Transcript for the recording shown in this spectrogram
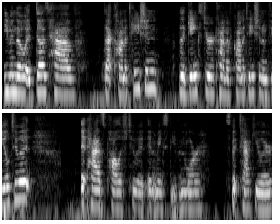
even though it does have that connotation, the gangster kind of connotation and feel to it, it has polish to it and it makes it even more spectacular.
